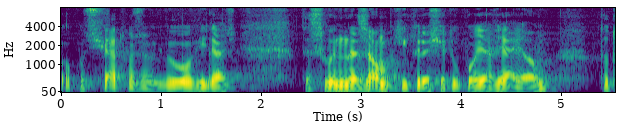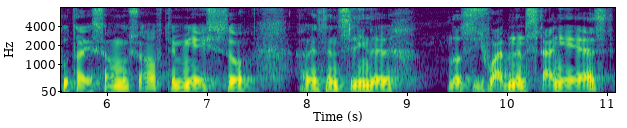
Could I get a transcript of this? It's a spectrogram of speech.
o pod światło, żeby było widać. Te słynne ząbki, które się tu pojawiają, to tutaj są już o, w tym miejscu. A więc ten cylinder w dosyć ładnym stanie jest,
